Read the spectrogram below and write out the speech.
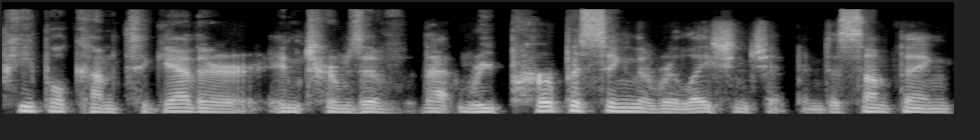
people come together in terms of that repurposing the relationship into something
